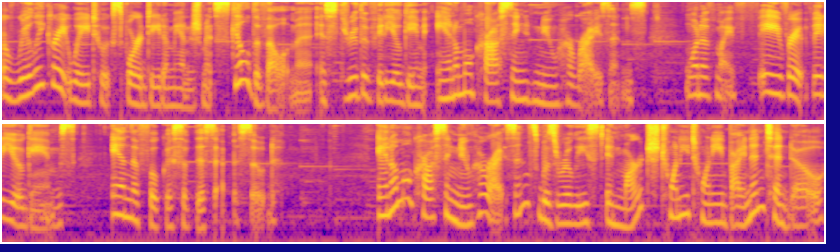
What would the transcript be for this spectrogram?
A really great way to explore data management skill development is through the video game Animal Crossing New Horizons, one of my favorite video games and the focus of this episode. Animal Crossing New Horizons was released in March 2020 by Nintendo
